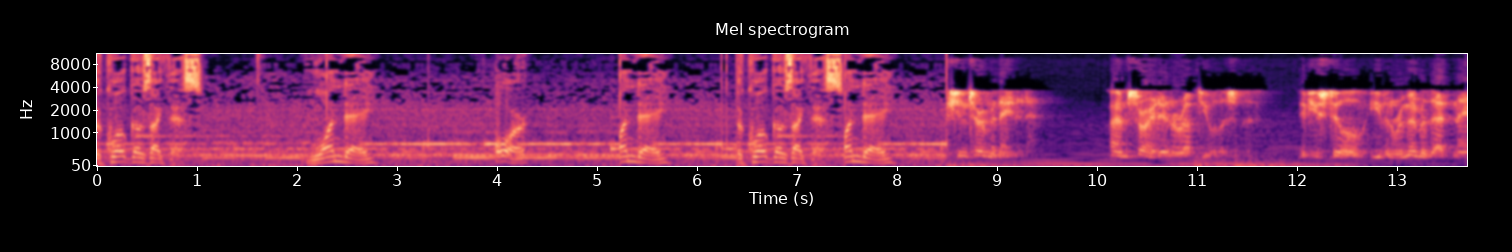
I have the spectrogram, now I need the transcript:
The quote goes like this One day, or one day, the quote goes like this One day, Mission terminated. I'm sorry to interrupt you, Elizabeth. If you still even remember that name.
